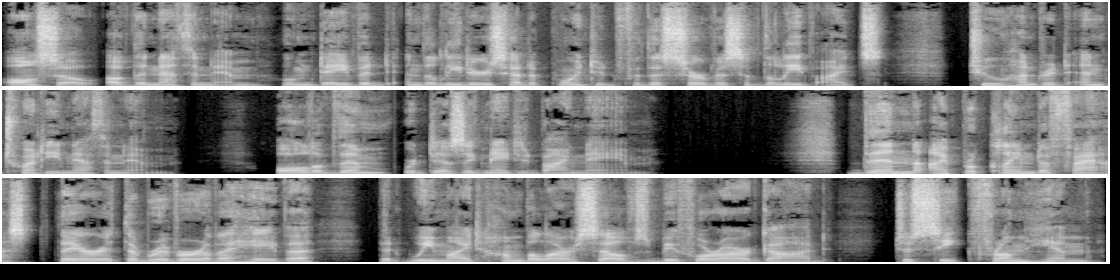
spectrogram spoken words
Also of the Nethinim, whom David and the leaders had appointed for the service of the Levites, two hundred and twenty Nethinim. All of them were designated by name. Then I proclaimed a fast there at the river of Ahava, that we might humble ourselves before our God, to seek from him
